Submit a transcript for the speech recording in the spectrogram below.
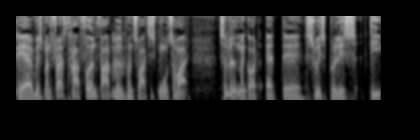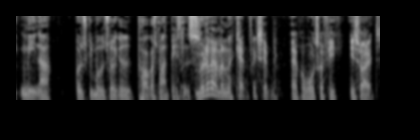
Det er, hvis man først har fået en fartbøde mm. på en svejtisk motorvej, så mm. ved man godt, at uh, Swiss Police, de mener, undskyld mig udtrykket, pokkers meget business. Ved du, hvad man kan for eksempel, apropos trafik i Schweiz?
